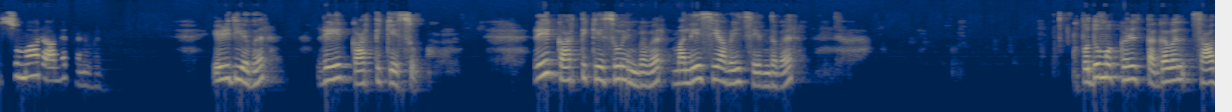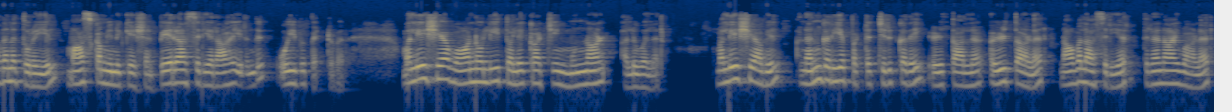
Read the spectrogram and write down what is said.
ஒரு சுமாரான கணவன். எழுதியவர் ரே கார்த்திகேசு. ரே கார்த்திகேசு என்பவர் மலேசியாவை சேர்ந்தவர். பொதுமக்கள் தகவல் சாதனத் துறையில் மாஸ் கம்யூனிகேஷன் பேராசிரியராக இருந்து ஓய்வு பெற்றவர். மலேசியா வானொலி தொலைக்காட்சியின் முன்னாள் அலுவலர். மலேசியாவில் நன்கறியப்பட்ட சிறுகதை எழுத்தாளர் எழுத்தாளர் நாவலாசிரியர் திறனாய்வாளர்.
